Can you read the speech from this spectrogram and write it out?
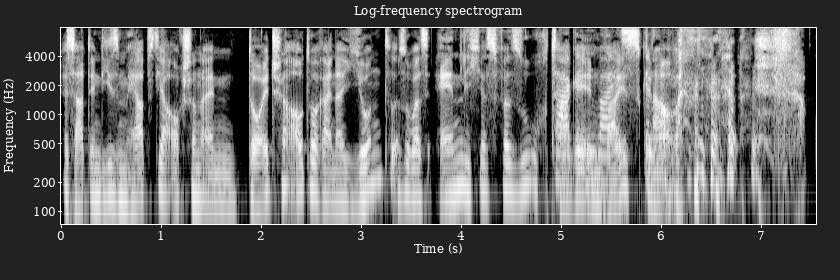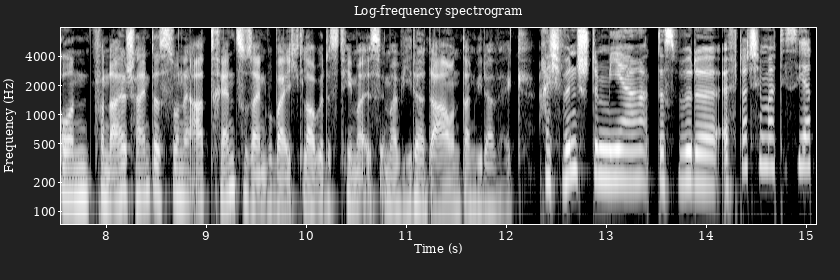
Es hat in diesem Herbst ja auch schon ein deutscher Autor, Rainer Jund, sowas ähnliches versucht, Tage, Tage in, Weiß, Weiß genau. genau. und von daher scheint das so eine Art Trend zu sein, wobei ich glaube, das Thema ist immer wieder da und dann wieder weg. Ich wünschte mir, das würde öfter thematisiert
